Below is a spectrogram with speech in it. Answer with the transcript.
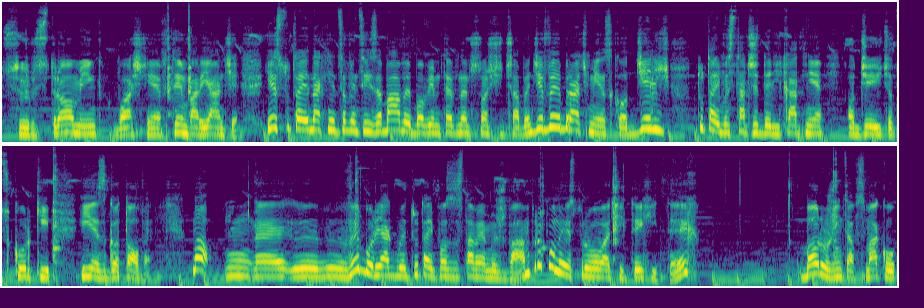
surstroming właśnie w tym wariancie. Jest tutaj jednak nieco więcej zabawy, bowiem te wnętrzności trzeba będzie wybrać, mięsko oddzielić. Tutaj wystarczy delikatnie oddzielić od skórki i jest gotowe. No, mm, e, y, wybór jakby tutaj pozostawiam już Wam. Proponuję spróbować i tych, i tych bo różnica w smaku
